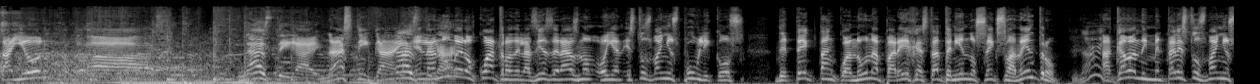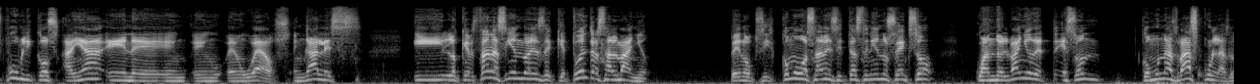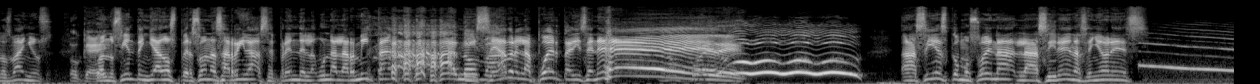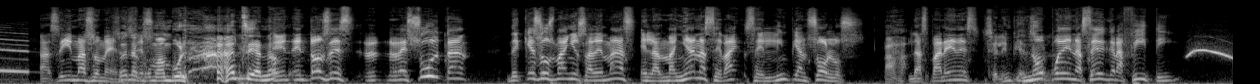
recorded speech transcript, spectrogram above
tallón. Ah, nasty guy. Nasty guy. en la número 4 de las 10 de Erasmo, oigan, estos baños públicos detectan cuando una pareja está teniendo sexo adentro. Acaban de inventar estos baños públicos allá en, eh, en, en, en Wales, en Gales. Y lo que están haciendo es de que tú entras al baño, pero si, ¿cómo saben si estás teniendo sexo? Cuando el baño de son como unas básculas los baños. Cuando sienten ya dos personas arriba, se prende una alarmita y se abre la puerta y dicen ¡Eh! Uh, uh, uh, Así es como suena la sirena, señores. Así más o menos. Suena como ambulancia, ¿no? entonces, resulta de que esos baños, además, en las mañanas se, se limpian solos. Las paredes se limpian no pueden hacer graffiti.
